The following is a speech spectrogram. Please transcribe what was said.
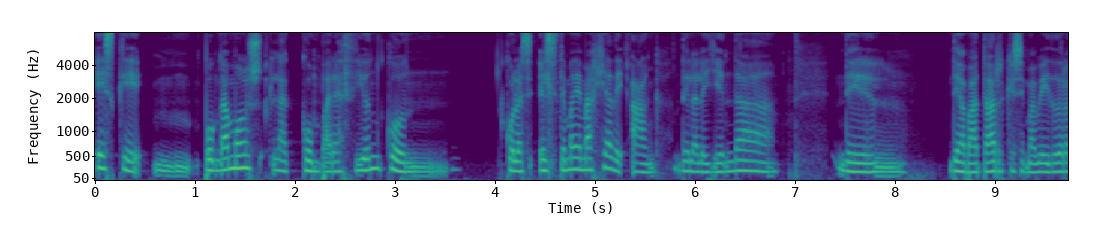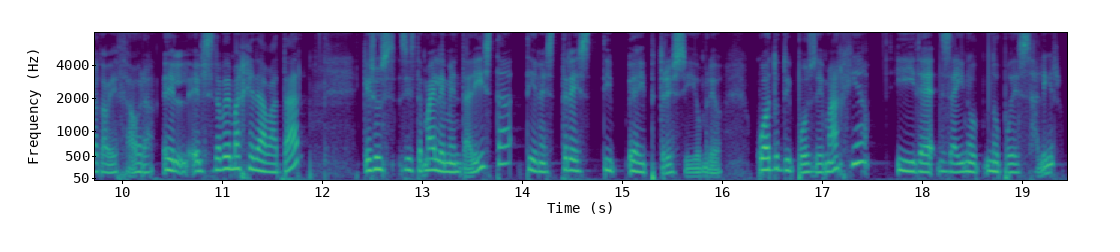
es que mm, pongamos la comparación con, el sistema de magia de Ang, de la leyenda de Avatar, que se me había ido de la cabeza ahora. El, sistema de magia de Avatar, que es un sistema elementarista, tienes tres, tipos, eh, tres sí, hombre, cuatro tipos de magia y desde ahí no, no puedes salir.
